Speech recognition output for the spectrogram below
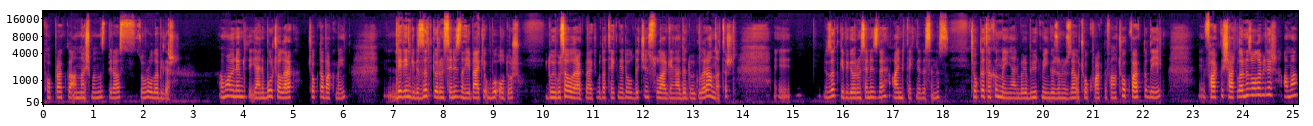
toprakla anlaşmanız biraz zor olabilir. Ama önemli değil. Yani burç olarak çok da bakmayın. Dediğim gibi zıt görünseniz dahi belki bu odur. Duygusal olarak belki bu da teknede olduğu için sular genelde duyguları anlatır. E, zıt gibi görünseniz de aynı teknedesiniz. Çok da takılmayın yani böyle büyütmeyin gözünüzde. O çok farklı falan. Çok farklı değil. E, farklı şartlarınız olabilir ama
